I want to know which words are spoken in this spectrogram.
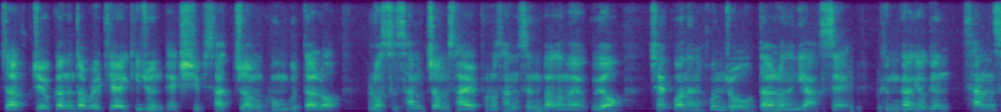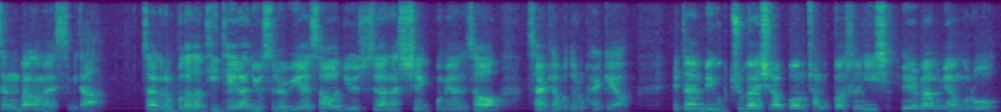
자, 국제유가는 WTI 기준 114.09달러 플러스 3.41% 상승 마감하였고요. 채권은 혼조, 달러는 약세, 금 가격은 상승 마감하였습니다. 자, 그럼 보다 더 디테일한 뉴스를 위해서 뉴스 하나씩 보면서 살펴보도록 할게요. 일단 미국 주간 실업보험 청구 건수는 21만 명으로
